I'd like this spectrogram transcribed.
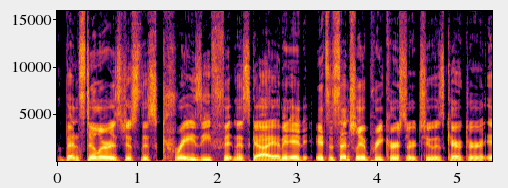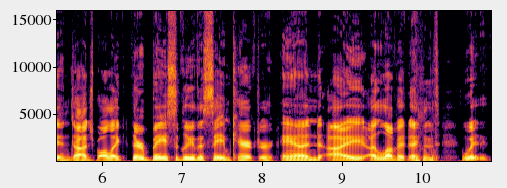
Ben Stiller is just this crazy fitness guy. I mean, it it's essentially a precursor to his character in Dodgeball. Like they're basically the same character, and I I love it. And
